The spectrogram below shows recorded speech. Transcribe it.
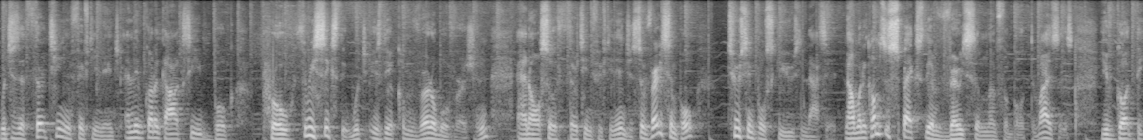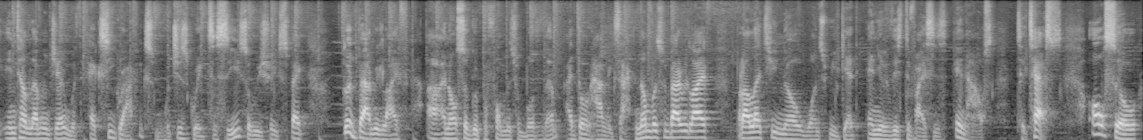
which is a 13 and 15 inch, and they've got a Galaxy Book Pro 360, which is their convertible version, and also 13, 15 inches. So very simple, two simple SKUs and that's it. Now when it comes to specs, they're very similar for both devices. You've got the Intel 11th gen with Xe graphics, which is great to see. So we should expect good battery life uh, and also good performance from both of them. I don't have exact numbers for battery life, but I'll let you know once we get any of these devices in-house to test. Also,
